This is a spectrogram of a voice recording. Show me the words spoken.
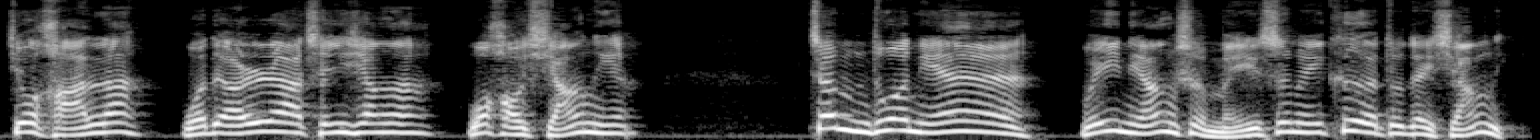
就喊了：“我的儿啊，沉香啊，我好想你啊！这么多年，为娘是每时每刻都在想你。”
